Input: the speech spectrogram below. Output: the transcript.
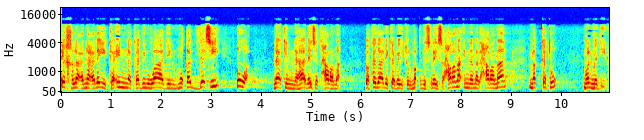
اخلع عليك إنك بالوادي المقدس طوى. لكنها ليست حرما. وكذلك بيت المقدس ليس حرما إنما الحرمان مكة والمدينة.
